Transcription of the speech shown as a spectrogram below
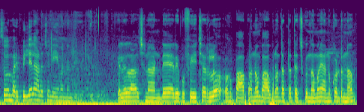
సో మరి పిల్లల ఆలోచన ఏమన్నది మీకు ఇప్పుడు? పిల్లల ఆలోచన అంటే రేపు ఫ్యూచర్లో ఒక పాపను బాబును దత్త తెచ్చుకుందామని అనుకుంటున్నాం.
